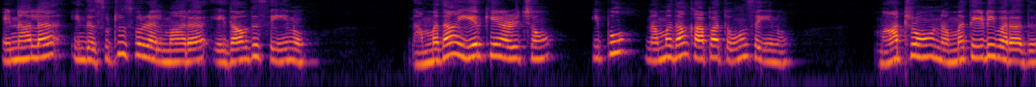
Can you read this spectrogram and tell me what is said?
என்னால் இந்த சுற்றுச்சூழல் மாற ஏதாவது செய்யணும். நம்ம தான் இயற்கையை அழித்தோம் இப்போது நம்ம தான் காப்பாற்றவும் செய்யணும். மாற்றம் நம்ம தேடி வராது.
